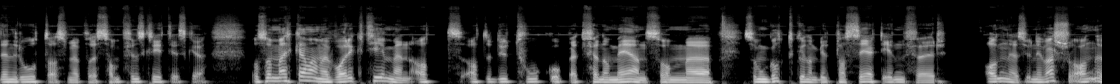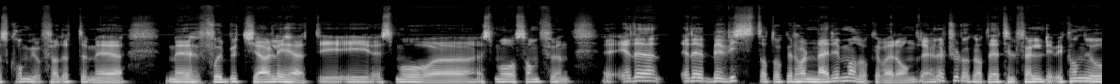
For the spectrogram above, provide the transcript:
den, rota som er på det samfunnskritiske. Og så merker jeg meg med Vargtimen at, at, du tok opp et fenomen som, eh, som godt kunne blitt plassert innenfor Agnes' univers, og Agnes kom jo fra dette med, med forbudt kjærlighet i, i små, uh, små, samfunn. Er det, er det, bevisst at dere har nærma dere hverandre, eller tror dere at det er tilfeldig? Vi kan jo,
